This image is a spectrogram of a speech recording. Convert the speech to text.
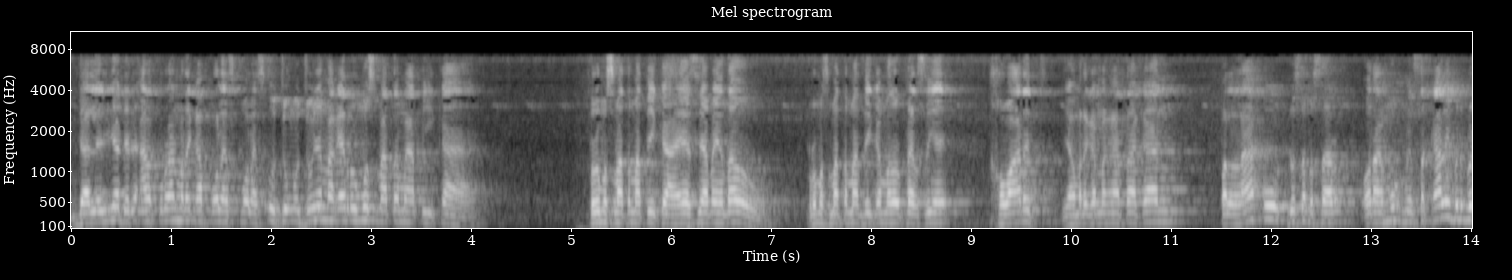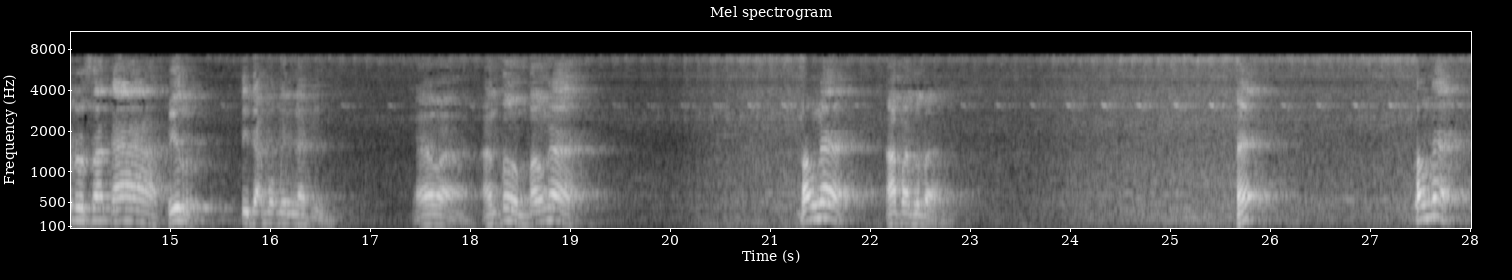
Dalilnya dari Al-Quran mereka poles-poles. Ujung-ujungnya pakai rumus matematika. Rumus matematika. Ya siapa yang tahu? Rumus matematika menurut versi Khawarij yang mereka mengatakan pelaku dosa besar orang mukmin sekali berbuat dosa kafir, tidak mukmin lagi. Apa? Antum tahu enggak? Tahu enggak? Apa coba? Eh? Tahu enggak?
